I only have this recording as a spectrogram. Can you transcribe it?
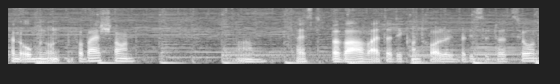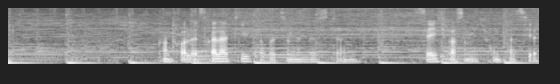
Kann oben und unten vorbeischauen. Das heißt, bewahre weiter die Kontrolle über die Situation. Kontrolle ist relativ, aber zumindest ähm, sehe ich, was um mich herum passiert.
